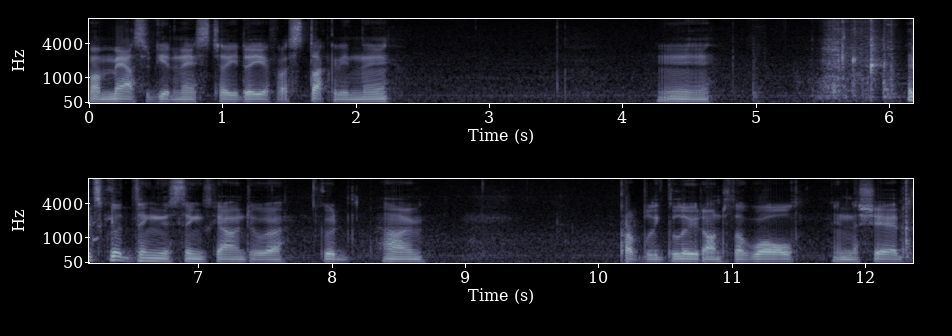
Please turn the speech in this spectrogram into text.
My mouse would get an STD if I stuck it in there. Yeah. It's a good thing this thing's going to a good home. Probably glued onto the wall in the shed.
